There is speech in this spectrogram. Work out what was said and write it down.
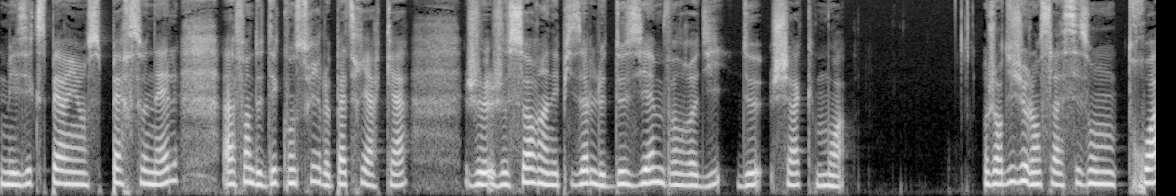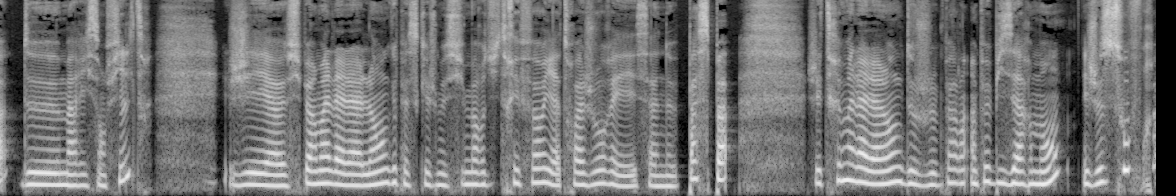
mes expériences personnelles afin de déconstruire le patriarcat. Je, sors un épisode le deuxième vendredi de chaque mois. Aujourd'hui, je lance la saison 3 de Marie sans filtre. J'ai euh, super mal à la langue parce que je me suis mordu très fort il y a trois jours et ça ne passe pas. J'ai très mal à la langue, donc je parle un peu bizarrement et je souffre.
